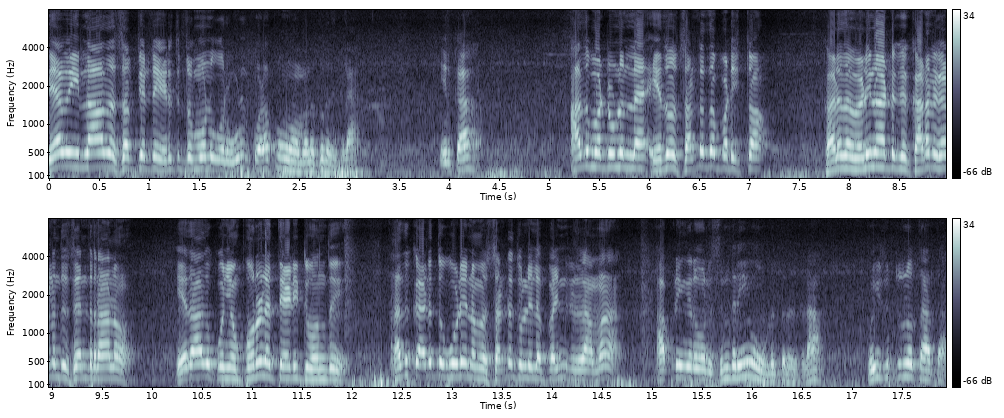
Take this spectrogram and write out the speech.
தேவையில்லாத சப்ஜெக்டை எடுத்துட்டோமோன்னு ஒரு உள் குழப்பம் உன் மனசில் இருக்குல்ல? இருக்கா? அது மட்டும் இல்லை ஏதோ சட்டத்தை படிச்சிட்டோம். கடந்த வெளிநாட்டுக்கு கடல் கடந்து சென்றானோ ஏதாவது கொஞ்சம் பொருளை தேடிட்டு வந்து அதுக்கு அடுத்து கூட நம்ம சட்ட தொழிலை பயன்படுத்தலாமா அப்படிங்கிற ஒரு சிந்தனையும் உங்களுக்கு இருக்குடா. போய் சுற்றணும் தாத்தா?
